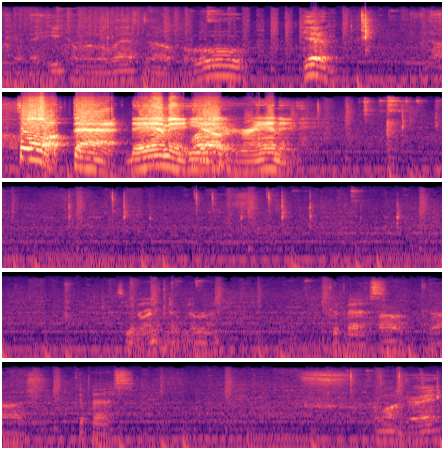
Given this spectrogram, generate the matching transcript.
we got that heat coming on the left though. Ooh. Get him. Fuck that. Damn it. He outran it. Is he gonna run it? Nope, no run. Good pass. Oh gosh. Good pass. Come on, Dre.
